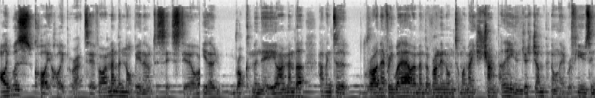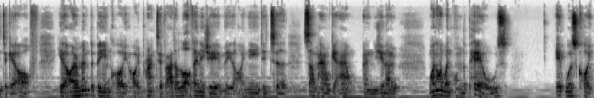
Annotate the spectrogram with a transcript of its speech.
I was quite hyperactive. I remember not being able to sit still, you know, rock my knee. I remember having to run everywhere. I remember running onto my mate's trampoline and just jumping on it, refusing to get off know, I remember being quite hyperactive. I had a lot of energy in me that I needed to somehow get out. And, you know, when I went on the pills, it was quite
